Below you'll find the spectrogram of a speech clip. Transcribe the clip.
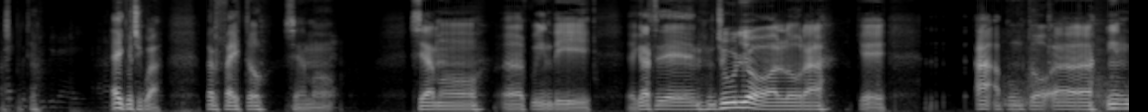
aspettiamo. Eccoci qua. Perfetto. Siamo, siamo eh, quindi. Eh, grazie Giulio. Allora, che ha appunto eh, in,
